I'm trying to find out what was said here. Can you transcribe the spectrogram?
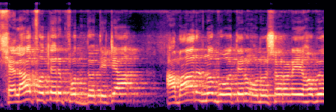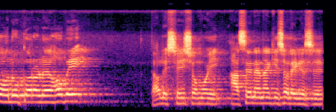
খেলাফতের পদ্ধতিটা আমার নবুয়তের অনুসরণে হবে, অনুকরণে হবে। তাহলে সেই সময় আসে না নাকি চলে গেছে?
